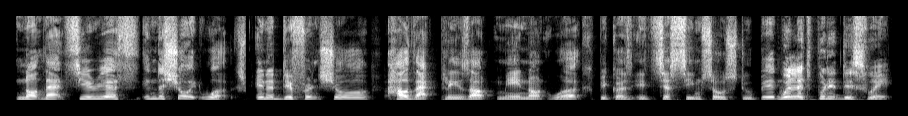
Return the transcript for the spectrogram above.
not that serious in the show it works in a different show how that plays out may not work because it just seems so stupid Well, let's put it this way.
